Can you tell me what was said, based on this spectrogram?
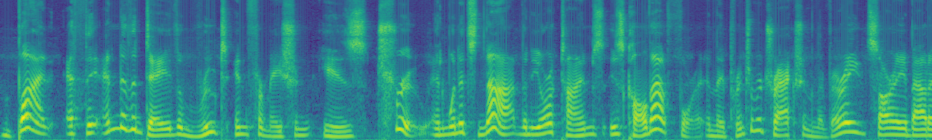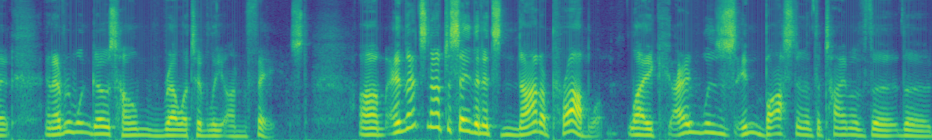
But at the end of the day, the root information is true. And when it's not, the New York Times is called out for it. And they print a retraction and they're very sorry about it. And everyone goes home relatively unfazed. Um, and that's not to say that it's not a problem. Like, I was in Boston at the time of the, the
